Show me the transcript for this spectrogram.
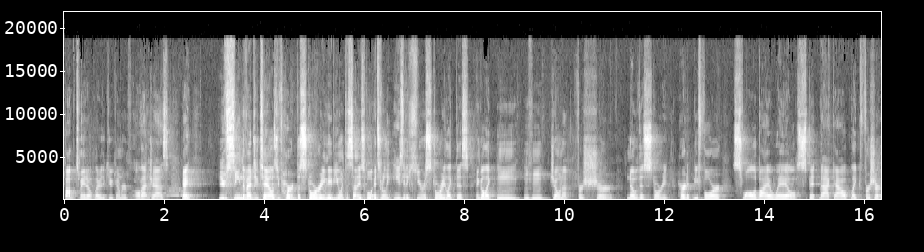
Bob the Tomato, Larry the Cucumber, all that jazz. Okay? You've seen the Veggie Tales, you've heard the story, maybe you went to Sunday school. It's really easy to hear a story like this and go like, mm, mm-hmm, Jonah, for sure know this story. Heard it before, swallowed by a whale, spit back out, like for sure.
